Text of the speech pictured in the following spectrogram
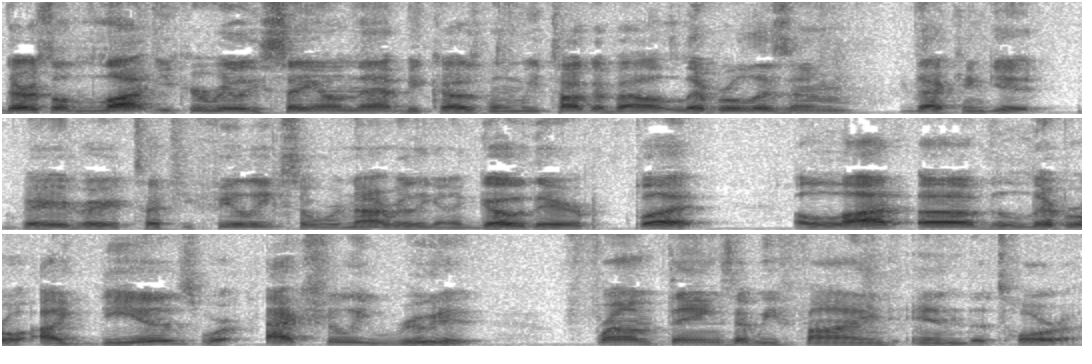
there's a lot you could really say on that because when we talk about liberalism, that can get very, very touchy feely. So we're not really going to go there. But a lot of the liberal ideas were actually rooted from things that we find in the Torah.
